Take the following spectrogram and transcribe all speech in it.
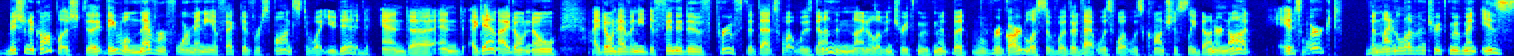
mission accomplished. They, they, will never form any effective response to what you did. And uh, and again, I don't know. I don't have any definitive proof that that's what was done in the 9/11 Truth Movement. But regardless of whether that was what was consciously done or not, it's worked the 9/11 Truth Movement is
